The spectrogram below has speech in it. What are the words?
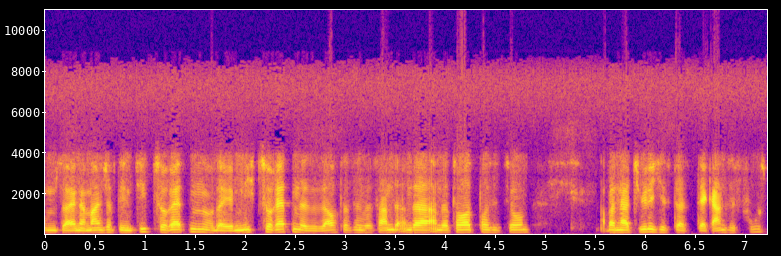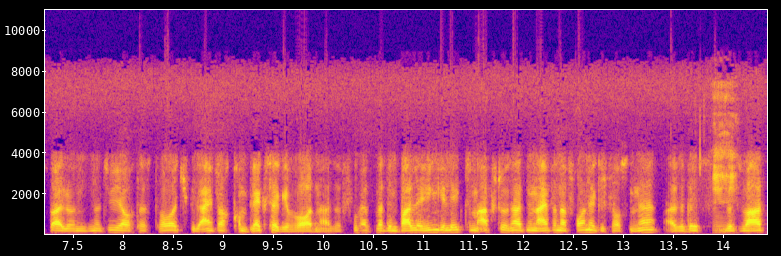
um seiner Mannschaft den Sieg zu retten oder eben nicht zu retten. Das ist auch das Interessante an der, an der Torwartposition. Aber natürlich ist das der ganze Fußball und natürlich auch das Torwartspiel einfach komplexer geworden. Also früher hat man den Ball hingelegt zum Abschluss und hat ihn einfach nach vorne geschossen. Ne? Also das, mhm. das war's.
